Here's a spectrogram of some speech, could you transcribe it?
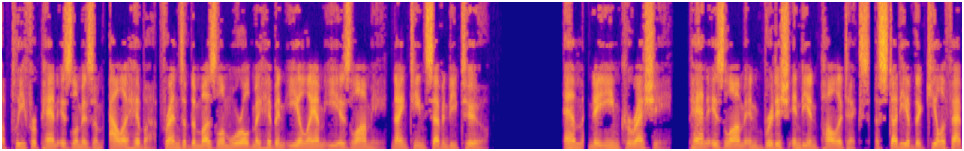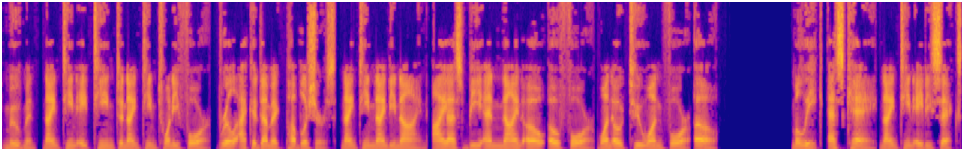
A Plea for Pan-Islamism, Ala Hibba Friends of the Muslim World Mahibban-e Alam-e Islami, 1972. M. Naeem Qureshi. Pan-Islam in British Indian Politics, A Study of the Khilafat Movement, 1918–1924, Brill Academic Publishers, 1999, ISBN 90-04-10214-0 Malik, S. K. 1986.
